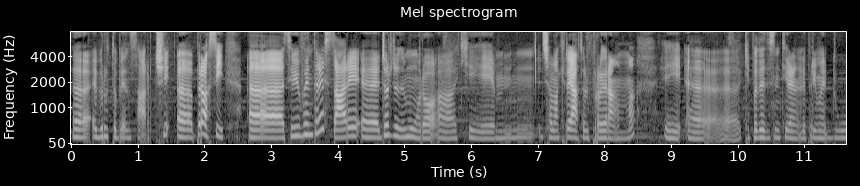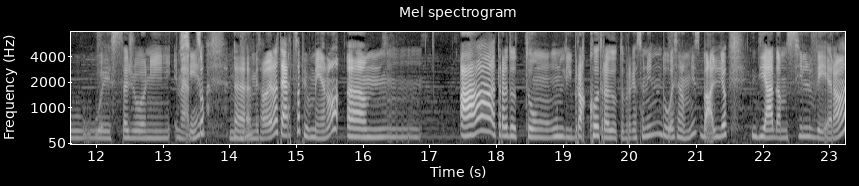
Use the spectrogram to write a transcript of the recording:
Uh, è brutto pensarci, uh, però sì, uh, se vi può interessare, Giorgio De Muro, che mh, mm, diciamo, ha creato il programma e che potete sentire nelle prime due stagioni e mezzo, sì. mm-hmm. metà della terza più o meno, um, ha tradotto un, un libro, ha co-tradotto perché sono in due se non mi sbaglio, di Adam Silvera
